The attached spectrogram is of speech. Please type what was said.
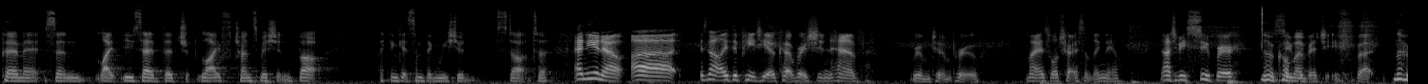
permits and, like you said, the tr- live transmission, but I think it's something we should start to. And you know, uh, it's not like the PTO coverage didn't have room to improve. Might as well try something new. Not to be super, No super comment. bitchy, but No yeah.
